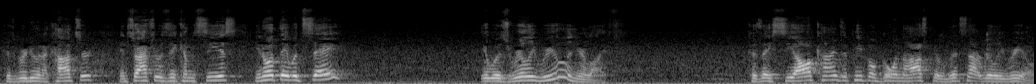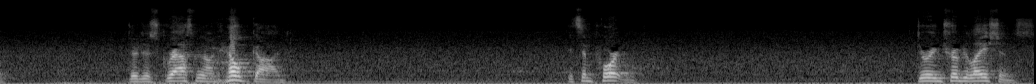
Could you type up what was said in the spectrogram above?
because we were doing a concert. And so afterwards, they come see us. You know what they would say? It was really real in your life because they see all kinds of people go in the hospital that's not really real. They're just grasping on help God. It's important during tribulations,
